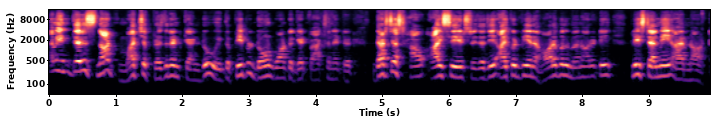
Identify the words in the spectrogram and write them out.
I mean, there is not much a president can do if the people don't want to get vaccinated. That's just how I see it, Sridharji. I could be in a horrible minority. Please tell me I am not.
